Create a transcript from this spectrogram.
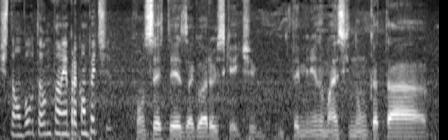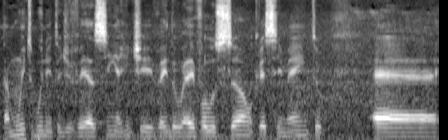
estão voltando também para competir. Com certeza, agora o skate feminino mais que nunca tá, tá muito bonito de ver, assim, a gente vendo a evolução, o crescimento é...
